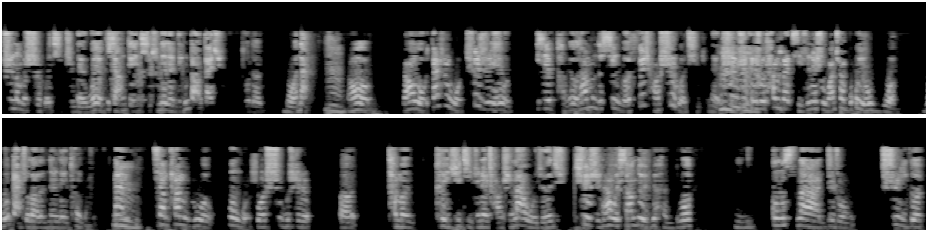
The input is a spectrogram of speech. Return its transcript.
是那么适合体制内，我也不想给体制内的领导带去很多的磨难。嗯然后，然后我，但是我确实也有一些朋友，他们的性格非常适合体制内，嗯甚至可以说他们在体制内是完全不会有我我感受到的那类痛苦。那嗯像他们如果问我说是不是呃他们可以去体制内尝试，那我觉得确确实它会相对于很多嗯公司啊这种是一个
